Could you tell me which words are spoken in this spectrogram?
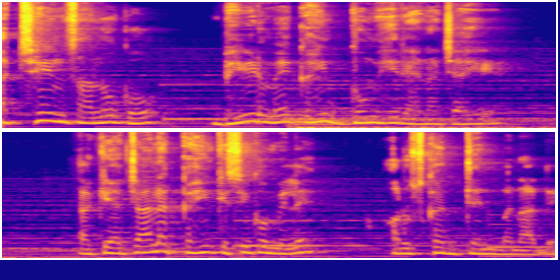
अच्छे इंसानों को भीड़ में कहीं गुम ही रहना चाहिए, ताकि अचानक कहीं किसी को मिले और उसका दिन बना दे।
